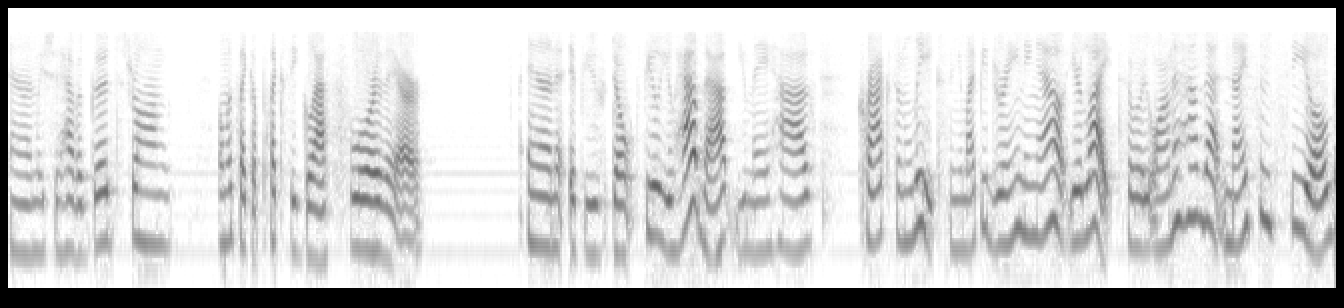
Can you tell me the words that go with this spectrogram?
And we should have a good strong almost like a plexiglass floor there and if you don't feel you have that you may have cracks and leaks and you might be draining out your light. So we want to have that nice and sealed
